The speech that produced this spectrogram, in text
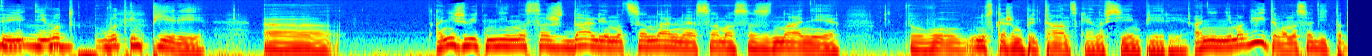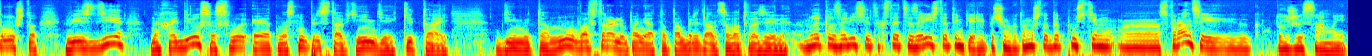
И, и вот, вот империи, э, они же ведь не насаждали национальное самосознание, ну, скажем, британское на всей империи. Они не могли этого насадить, потому что везде находился свой этнос. Ну, представьте, Индия, Китай, где-нибудь там, ну, в Австралию, понятно, там британцев отвозили. Ну, это зависит, кстати, зависит от империи. Почему? Потому что, допустим, э, с Францией, той же самой,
